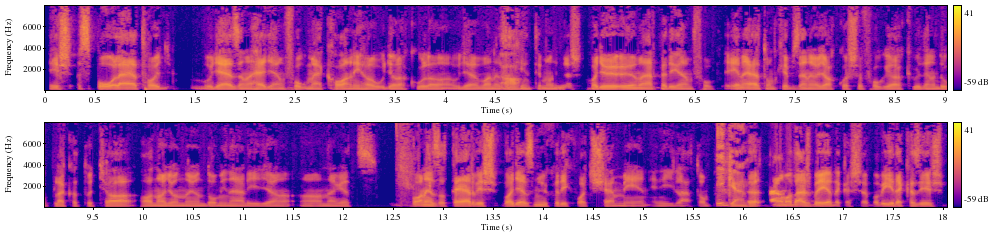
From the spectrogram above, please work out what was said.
És Spó lehet, hogy ugye ezen a hegyen fog meghalni, ha úgy alakul, a, ugye van ez Aha. a kinti mondás, hogy ő, ő már pedig nem fog. Én el tudom képzelni, hogy akkor se fogja küldeni a duplákat, hogyha ha nagyon-nagyon dominál így a, a Nuggets. Van ez a terv, és vagy ez működik, vagy semmi, én, én így látom. Igen. Támadásban érdekesebb. A védekezés...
